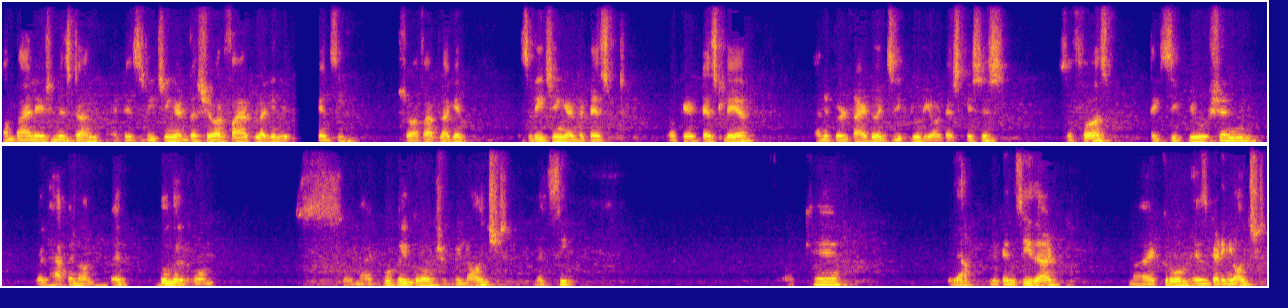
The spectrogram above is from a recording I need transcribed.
compilation is done. It is reaching at the Surefire plugin, you can see Surefire plugin. It's reaching at the test, okay, test allure, and it will try to execute your test cases. So first execution will happen on with Google Chrome. So my Google Chrome should be launched. Let's see okay yeah you can see that my chrome is getting launched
